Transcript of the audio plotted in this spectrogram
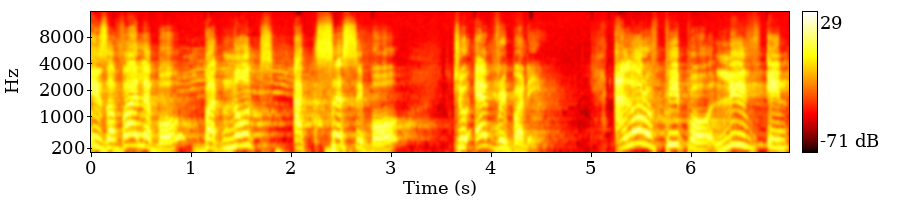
is available, but not accessible to everybody. A lot of people live in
